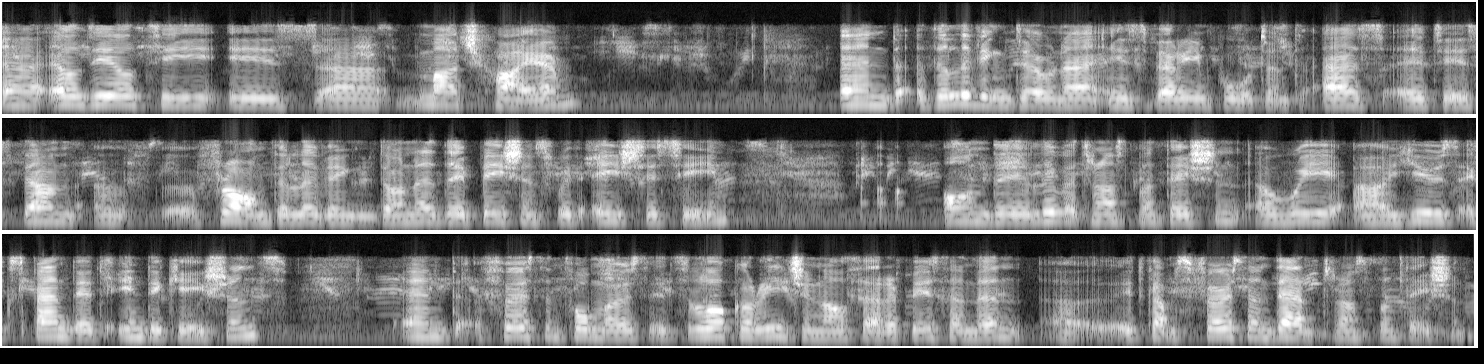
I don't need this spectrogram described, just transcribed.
uh, LDLT is uh, much higher, and the living donor is very important, as it is done uh, from the living donor, the patients with HCC on the liver transplantation, uh, we uh, use expanded indications. And first and foremost, it's local regional therapies, and then uh, it comes first and then transplantation.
